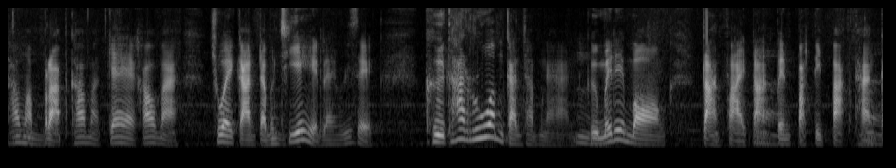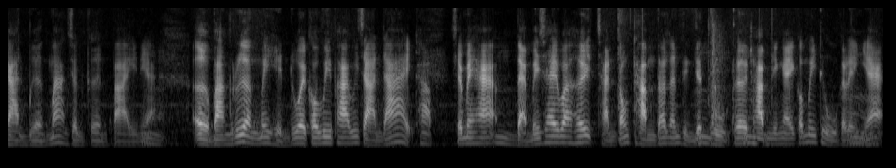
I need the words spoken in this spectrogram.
เข้ามาอืมปรับเข้ามาแก้เข้ามาช่วยกันแต่มันชี้ให้เห็นอะไรพิเศษ คือถ้าร่วมกันทำงาน อืม คือไม่ได้มอง ต่างฝ่ายต่างอ่าเป็นปฏิปักษ์ทางอ่าการเมืองมากจนเกินไปเนี่ยอืมเออบางเรื่องไม่เห็นด้วยก็วิพากษ์วิจารณ์ได้ครับใช่ไหมฮะอืมแต่ไม่ใช่ว่าเฮ้ยฉันต้องทำเท่านั้นถึงจะถูกอืมเธอทำยังไงก็ไม่ถูกอะไรเงี้ย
